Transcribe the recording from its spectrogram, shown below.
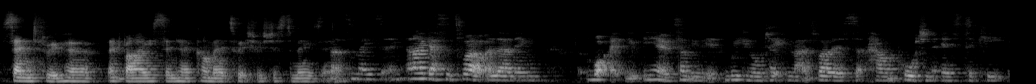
send through her advice and her comments which was just amazing. That's amazing. And I guess as well, a learning what you, know something that we can all take from that as well is how important it is to keep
